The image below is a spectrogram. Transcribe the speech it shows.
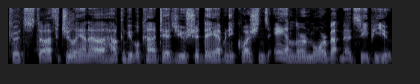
Good stuff. Juliana, how can people contact you should they have any questions and learn more about MedCPU?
